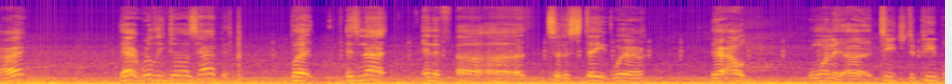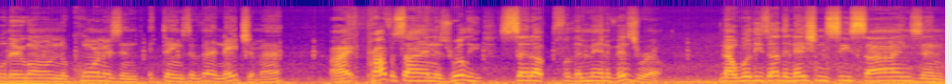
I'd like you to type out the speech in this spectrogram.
All right, that really does happen, but it's not in a, uh, uh, to the state where they're out want to uh, teach the people they're going in the corners and things of that nature, man. All right, prophesying is really set up for the men of Israel. Now, will these other nations see signs and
